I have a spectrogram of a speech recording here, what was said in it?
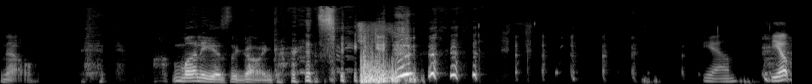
no. Money is the going currency. yeah. Yep.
